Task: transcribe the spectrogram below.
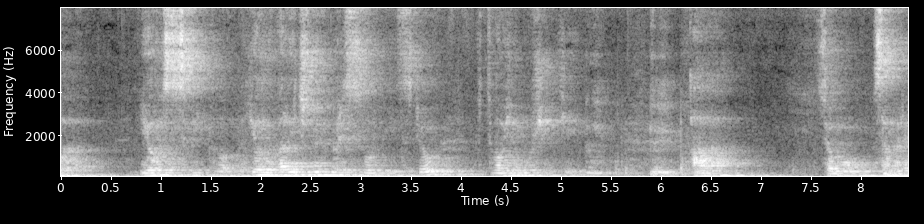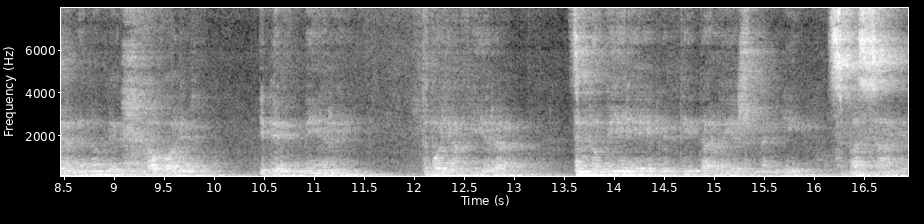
Бога. Його світлом, Його величною присутністю в твоєму житті. А цьому самарянинові говорить, іди в мирі, твоя віра. Це довір'я, яке ти даруєш мені, спасає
